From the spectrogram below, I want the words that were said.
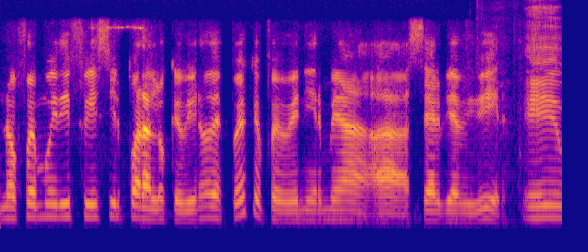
no fue muy difícil para lo que vino después, que fue venirme a, Serbia a vivir. Eh,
